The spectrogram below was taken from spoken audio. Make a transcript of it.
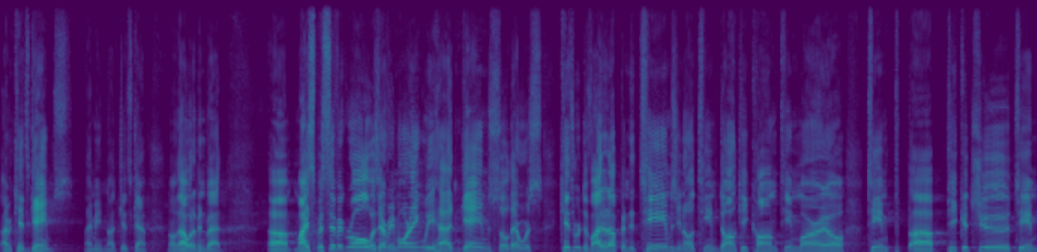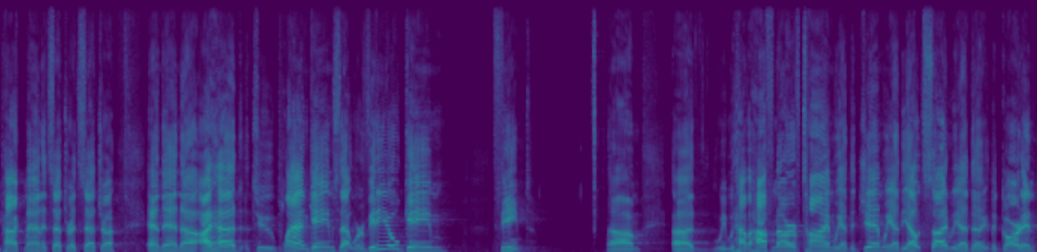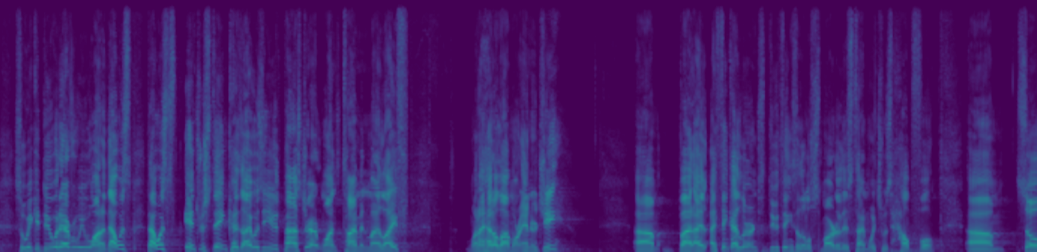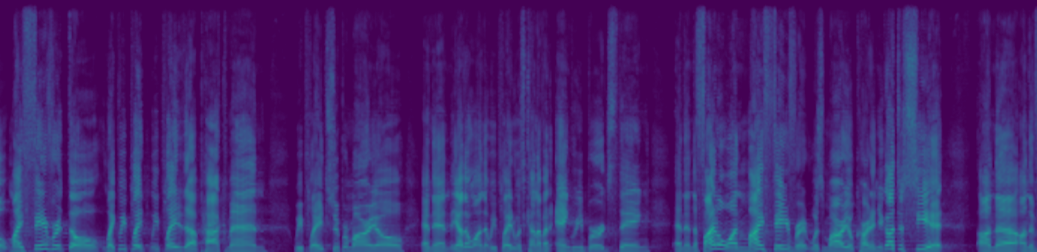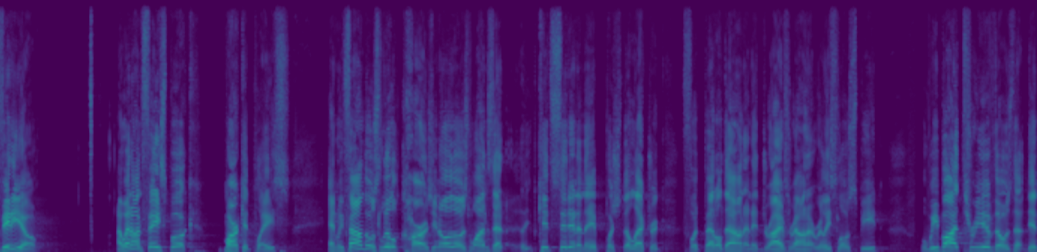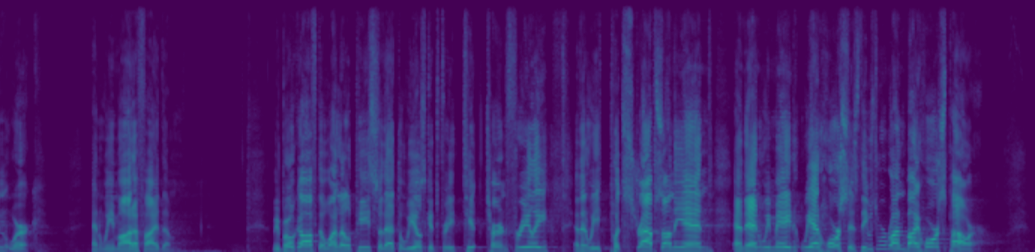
I mean, Kids Games. I mean, not Kids Camp. No, that would have been bad. Uh, my specific role was every morning we had games, so there was kids were divided up into teams. You know, Team Donkey Kong, Team Mario, Team uh, Pikachu, Team Pac-Man, etc., etc. And then uh, I had to plan games that were video game themed. Um, uh, we would have a half an hour of time. We had the gym, we had the outside, we had the, the garden, so we could do whatever we wanted. That was, that was interesting because I was a youth pastor at one time in my life when I had a lot more energy. Um, but I, I, think I learned to do things a little smarter this time, which was helpful. Um, so my favorite, though, like we played, we played uh, Pac-Man, we played Super Mario, and then the other one that we played was kind of an Angry Birds thing. And then the final one, my favorite, was Mario Kart, and you got to see it on the on the video. I went on Facebook Marketplace, and we found those little cars. You know those ones that uh, kids sit in and they push the electric foot pedal down and it drives around at really slow speed? Well, we bought three of those that didn't work and we modified them. We broke off the one little piece so that the wheels could free, t- turn freely, and then we put straps on the end, and then we made we had horses. These were run by horsepower,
